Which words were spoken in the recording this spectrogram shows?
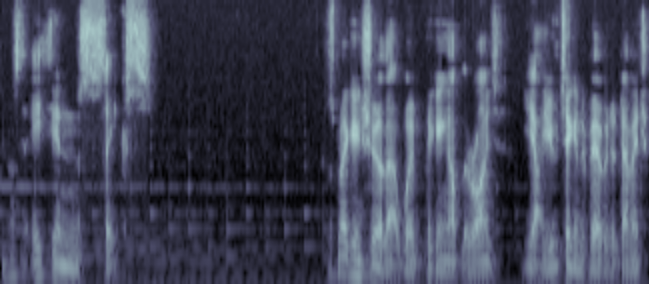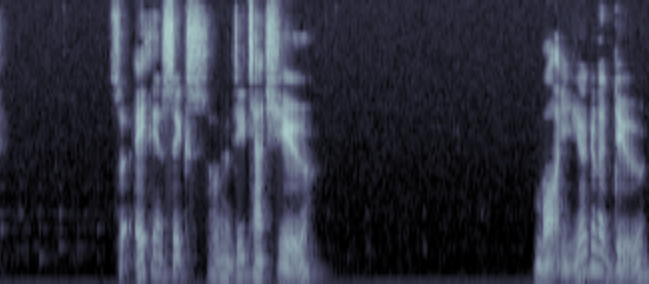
What's the Athean 6? Just making sure that we're picking up the right... Yeah, you've taken a fair bit of damage. So Athean 6, we're going to detach you. What you're going to do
